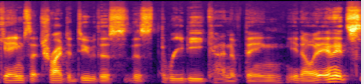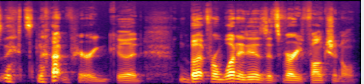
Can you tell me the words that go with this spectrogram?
games that tried to do this this 3D kind of thing, you know, and it's it's not very good. But for what it is, it's very functional.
